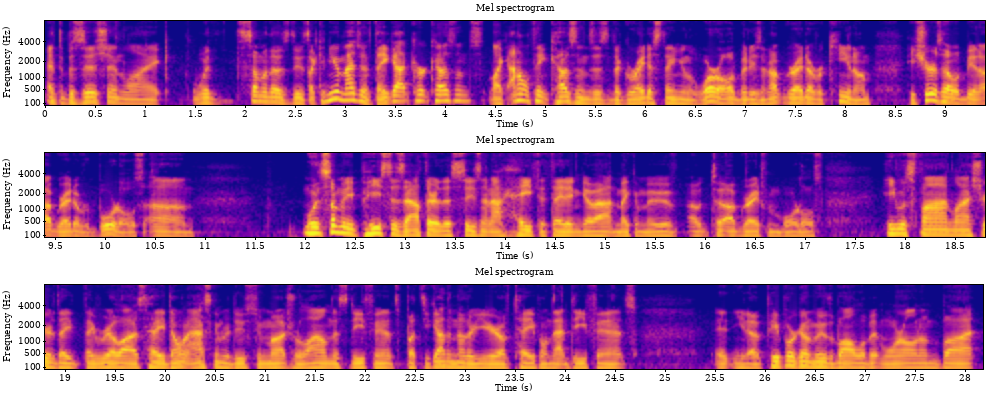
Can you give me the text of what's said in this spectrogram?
at the position like with some of those dudes, like can you imagine if they got Kirk Cousins? Like I don't think Cousins is the greatest thing in the world, but he's an upgrade over Keenum. He sure as hell would be an upgrade over Bortles. Um, with so many pieces out there this season, I hate that they didn't go out and make a move uh, to upgrade from Bortles he was fine last year. They they realized, hey, don't ask him to do too much. Rely on this defense. But you got another year of tape on that defense. It, you know, people are going to move the ball a little bit more on them, but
